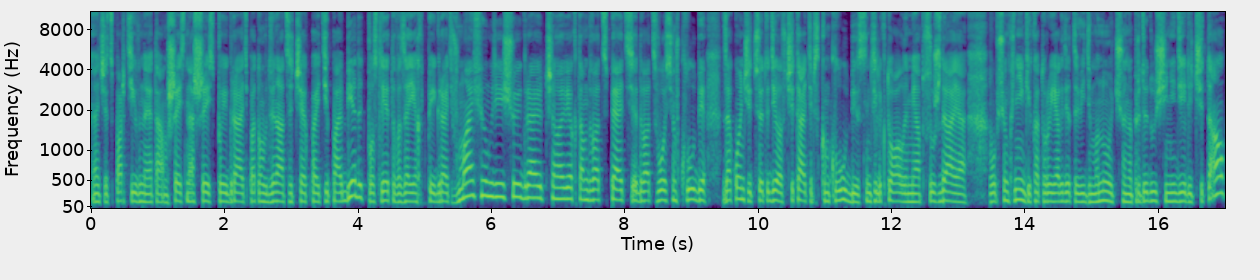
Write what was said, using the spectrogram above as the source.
значит, спортивное там 6 на 6 поиграть, потом в 12 человек пойти пообедать, после этого заехать поиграть в мафию, где еще играют человек там 25-28 в клубе, закончить все это дело в читательском клубе с интеллектуалами, обсуждая, в общем, книги, которые я где-то, видимо, ночью на предыдущей неделе читал,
